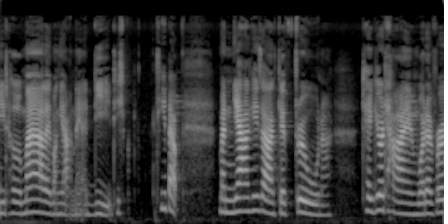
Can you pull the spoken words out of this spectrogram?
มีเทอร์มาอะไรบางอย่างในอดีตที่ที่แบบมันยากที่จะ get through นะ take your time whatever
